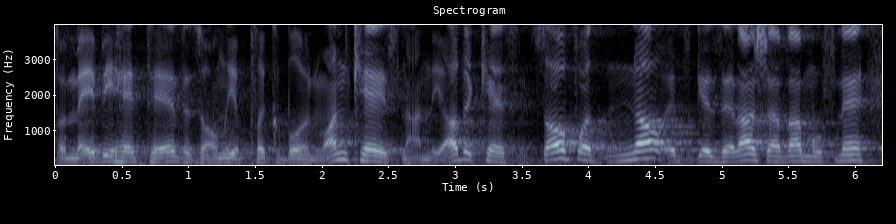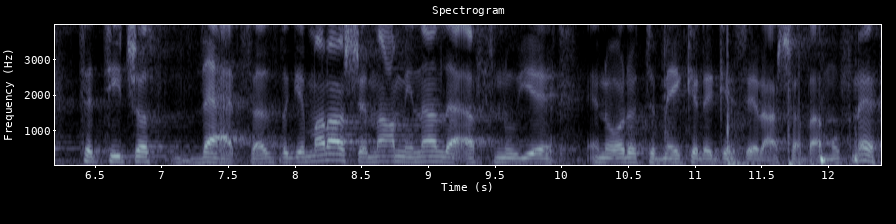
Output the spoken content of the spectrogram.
but maybe hetev is only applicable in one case, not in the other case, and so forth. No, it's gezerah shava mufne to teach us that. Says the Gemara shema'amina le'afnuye in order to make it a gezerah shava mufne.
